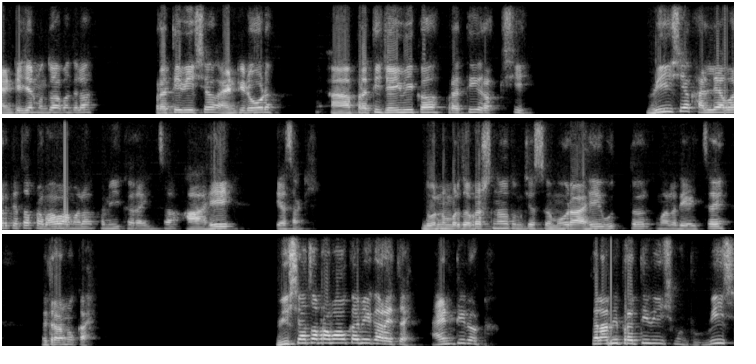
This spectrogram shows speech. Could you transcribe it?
अँटीजन म्हणतो आपण त्याला. प्रतिविष अँटीडोड प्रतिजैविक प्रतिरक्षी. विष खाल्ल्यावर त्याचा प्रभाव आम्हाला कमी करायचा आहे त्यासाठी. दोन नंबरचा प्रश्न तुमच्यासमोर आहे. उत्तर तुम्हाला द्यायचं आहे मित्रांनो काय? विषाचा प्रभाव कमी करायचा आहे. अँटीडोट त्याला आम्ही प्रतिविष म्हणतो. विष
